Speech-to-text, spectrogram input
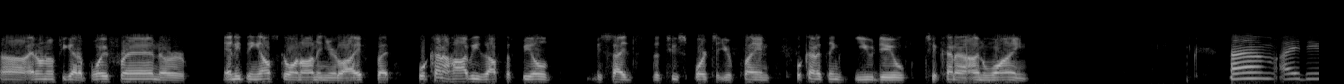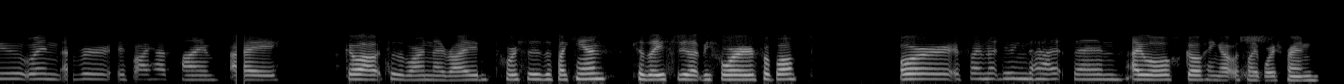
uh, I don't know if you got a boyfriend or anything else going on in your life, but what kind of hobbies off the field besides the two sports that you're playing? What kind of things do you do to kind of unwind? Um, I do whenever if I have time, I go out to the barn and I ride horses if I can, because I used to do that before football. or if I'm not doing that, then I will go hang out with my boyfriend,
